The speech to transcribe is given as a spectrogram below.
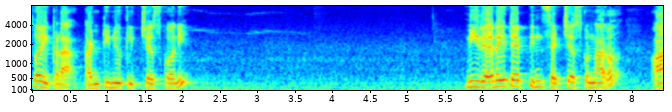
సో ఇక్కడ కంటిన్యూ క్లిక్ చేసుకొని మీరు ఏదైతే పిన్ సెట్ చేసుకున్నారో ఆ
